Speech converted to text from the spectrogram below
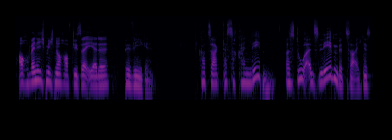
auch wenn ich mich noch auf dieser Erde bewege. Gott sagt, das ist doch kein Leben, was du als Leben bezeichnest.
